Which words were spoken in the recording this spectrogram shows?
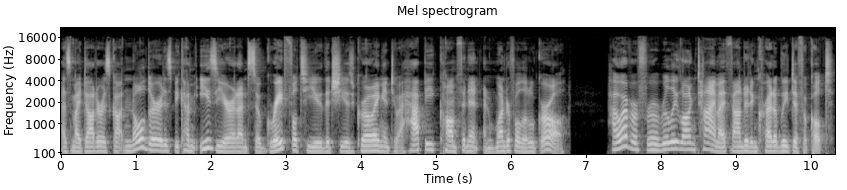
As my daughter has gotten older, it has become easier, and I'm so grateful to you that she is growing into a happy, confident, and wonderful little girl. However, for a really long time, I found it incredibly difficult.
